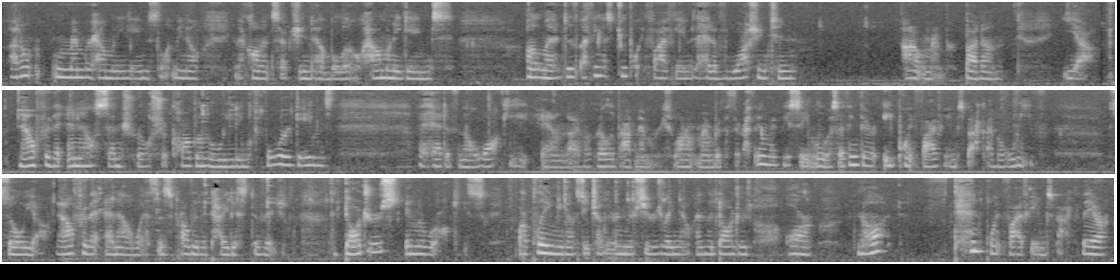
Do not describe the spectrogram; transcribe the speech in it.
I don't remember how many games. Let me know in the comment section down below how many games Atlanta. I think it's 2.5 games ahead of Washington. I don't remember, but um, yeah. Now for the NL Central, Chicago leading four games ahead of Milwaukee, and I have a really bad memory, so I don't remember the third. I think it might be St. Louis. I think they're 8.5 games back, I believe. So yeah, now for the NL West. This is probably the tightest division. The Dodgers and the Rockies are playing against each other in their series right now, and the Dodgers are not 10.5 games back. They are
